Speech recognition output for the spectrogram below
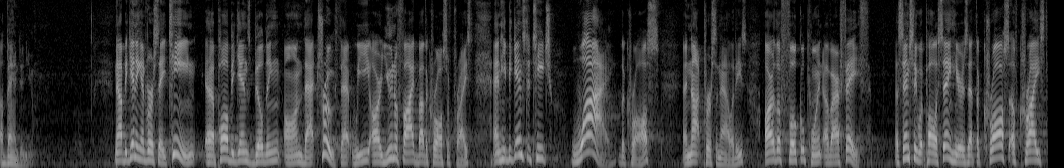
abandon you. Now, beginning in verse 18, uh, Paul begins building on that truth that we are unified by the cross of Christ, and he begins to teach why the cross, and not personalities, are the focal point of our faith. Essentially, what Paul is saying here is that the cross of Christ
